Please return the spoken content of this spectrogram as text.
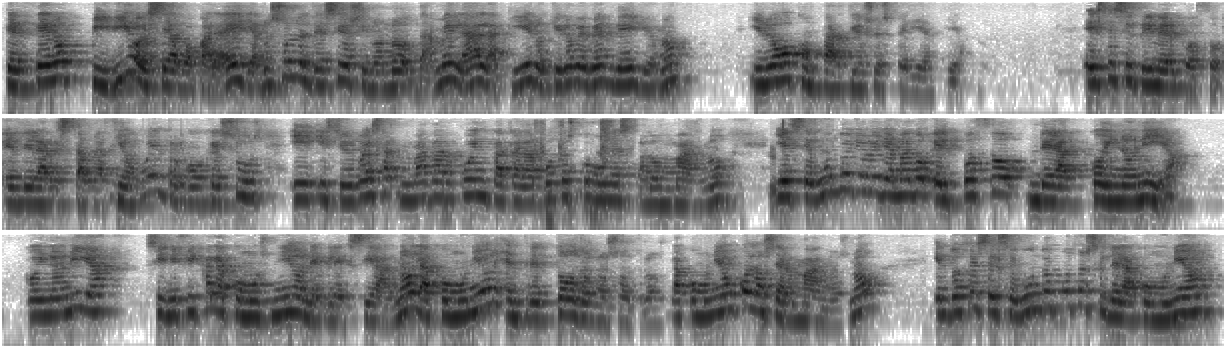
Tercero, pidió ese agua para ella, no solo el deseo, sino, no, dámela, la quiero, quiero beber de ello, ¿no? Y luego compartió su experiencia. Este es el primer pozo, el de la restauración. Encuentro con Jesús y, si os vais a, a, dar cuenta, cada pozo es como un escalón más, ¿no? Y el segundo yo lo he llamado el pozo de la coinonía. Coinonía significa la comunión eclesial, ¿no? La comunión entre todos nosotros, la comunión con los hermanos, ¿no? Entonces el segundo pozo es el de la comunión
